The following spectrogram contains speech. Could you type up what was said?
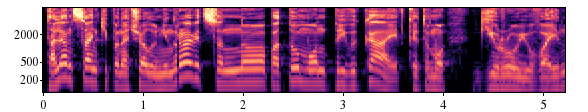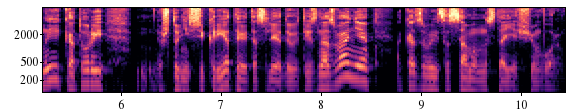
Толян Саньке поначалу не нравится, но потом он привыкает к этому герою войны, который, что не секрет, и это следует из названия, оказывается самым настоящим вором.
